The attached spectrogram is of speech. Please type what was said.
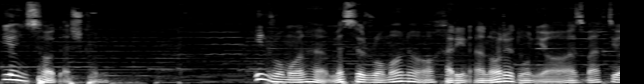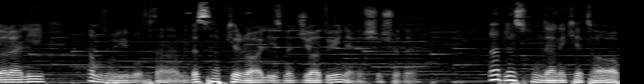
بیاین سادش کنیم. این رمان هم مثل رمان آخرین انار دنیا از بختیار علی همونطوری گفتم به سبک رالیزم جادویی نوشته شده. قبل از خوندن کتاب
